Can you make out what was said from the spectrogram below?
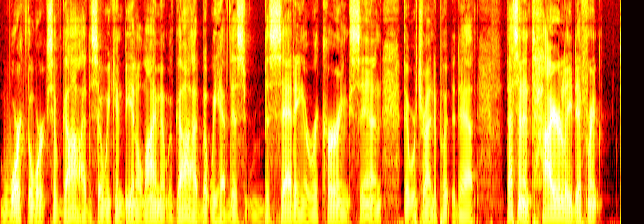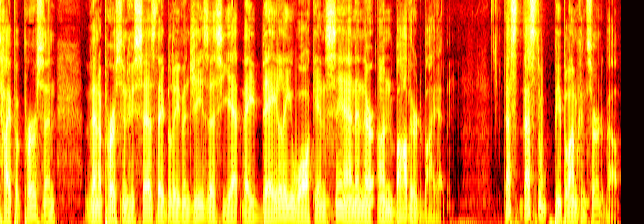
work the works of God, so we can be in alignment with God, but we have this besetting or recurring sin that we're trying to put to death. That's an entirely different type of person than a person who says they believe in Jesus, yet they daily walk in sin and they're unbothered by it. That's that's the people I'm concerned about.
